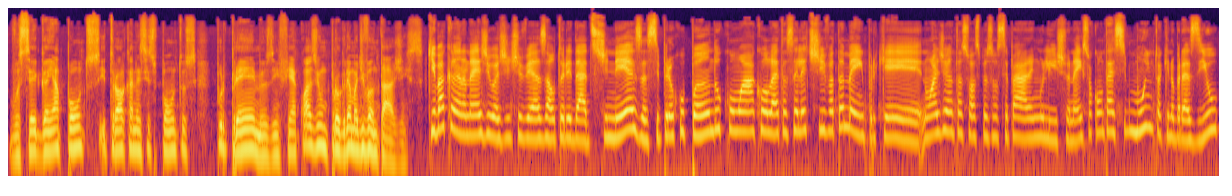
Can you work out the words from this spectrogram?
você ganha pontos e troca nesses pontos por prêmios. Enfim, é quase um programa de vantagens. Que bacana, né, Gil? A gente vê as autoridades chinesas se preocupando com a coleta seletiva também, porque não adianta só as pessoas separarem o lixo, né? Isso acontece muito aqui no Brasil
